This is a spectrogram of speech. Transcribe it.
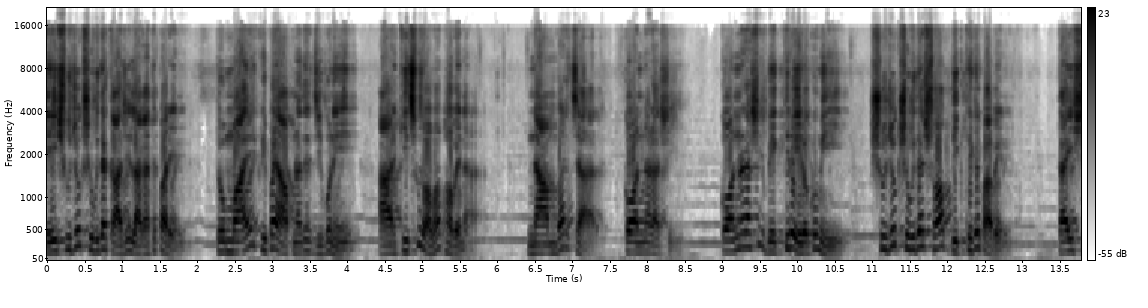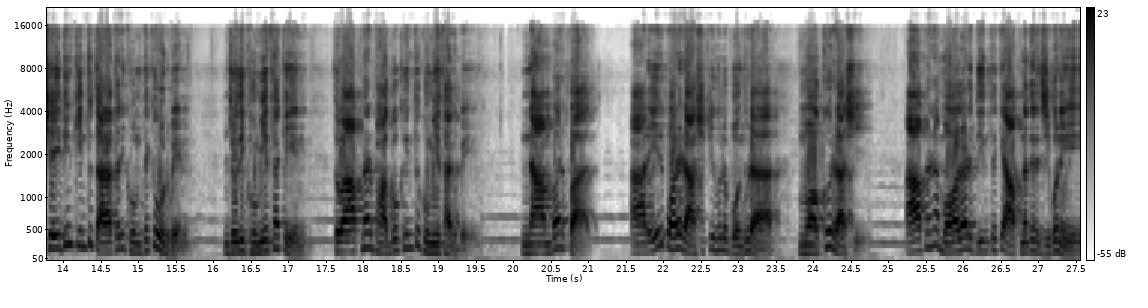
এই সুযোগ সুবিধা কাজে লাগাতে পারেন তো মায়ের কৃপায় আপনাদের জীবনে আর কিছুর অভাব হবে না। নাম্বার চার, কন্যা রাশি। কন্যা রাশির ব্যক্তিরা এরকমই সুযোগ সুবিধা সব দিক থেকে পাবেন। তাই সেই দিন কিন্তু তাড়াতাড়ি ঘুম থেকে উঠবেন। যদি ঘুমিয়ে থাকেন, তো আপনার ভাগ্য কিন্তু ঘুমিয়ে থাকবে। নাম্বার পাঁচ, আর এর পরে রাশিটি হলো বন্ধুরা, মকর রাশি। আপনারা মহলার দিন থেকে আপনাদের জীবনে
